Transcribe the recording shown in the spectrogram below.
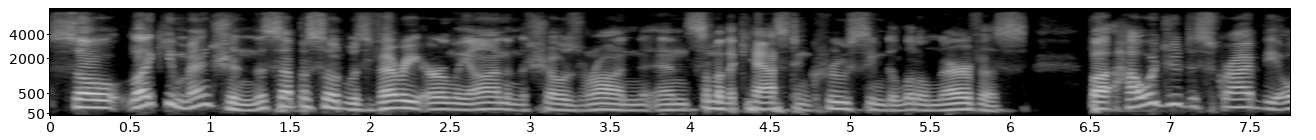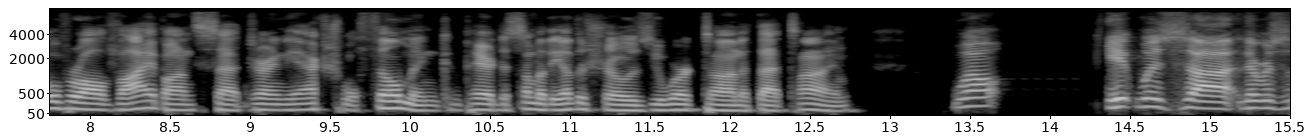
So, like you mentioned, this episode was very early on in the show's run, and some of the cast and crew seemed a little nervous. But how would you describe the overall vibe on set during the actual filming compared to some of the other shows you worked on at that time? Well, it was uh there was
